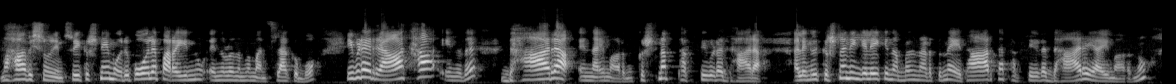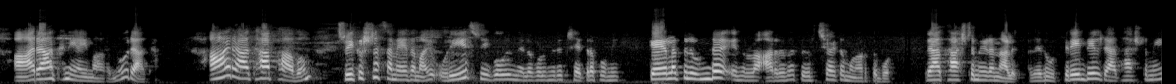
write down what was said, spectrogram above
മഹാവിഷ്ണുവിനെയും ശ്രീകൃഷ്ണനെയും ഒരുപോലെ പറയുന്നു എന്നുള്ളത് നമ്മൾ മനസ്സിലാക്കുമ്പോൾ ഇവിടെ രാധ എന്നത് ധാര എന്നായി മാറുന്നു. കൃഷ്ണഭക്തിയുടെ ധാര. അല്ലെങ്കിൽ കൃഷ്ണനെങ്കിലേക്ക് നമ്മൾ നടത്തുന്ന യഥാർത്ഥ ഭക്തിയുടെ ധാരയായി മാറുന്നു. ആരാധനയായി മാറുന്നു രാധ. ആ രാധാഭാവം ശ്രീകൃഷ്ണ സമേതമായി ഒരേ ശ്രീകോവിൽ നിലകൊള്ളുന്ന ഒരു ക്ഷേത്രഭൂമി കേരളത്തിലുണ്ട് എന്നുള്ള അറിവ് തീർച്ചയായിട്ടും ഉണർത്തുമ്പോൾ രാധാഷ്ടമിയുടെ നാളിൽ അതായത് ഉത്തരേന്ത്യയിൽ രാധാഷ്ടമി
